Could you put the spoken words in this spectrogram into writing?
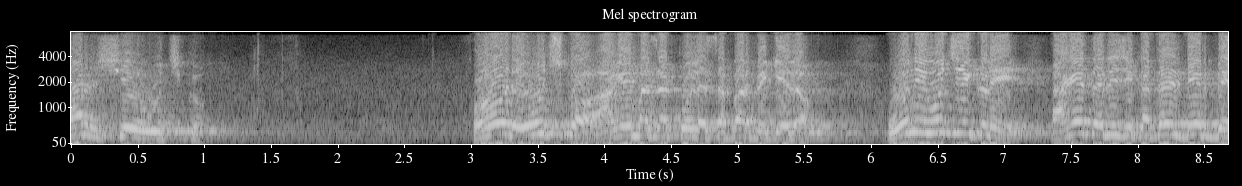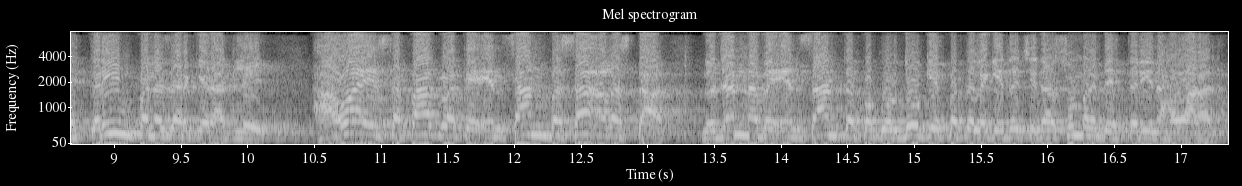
هر شی اوچ کو روډ اوچ کو هغه مزه کوله سفر به کېدو ونی اوچ کړي هغه ته دې کتل ډیر بهترین په نظر کې راتلې هوا یې سپا کړه ته انسان بسا اغستا نو دنه به انسان ته پکوردو کې پته لګیدا چې دا څومره بهترین هوا راځي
